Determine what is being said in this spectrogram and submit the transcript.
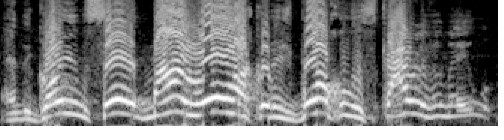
And the Goyim said, Ma ro HaKadosh Baruch Hu l'skarav ha'melu.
